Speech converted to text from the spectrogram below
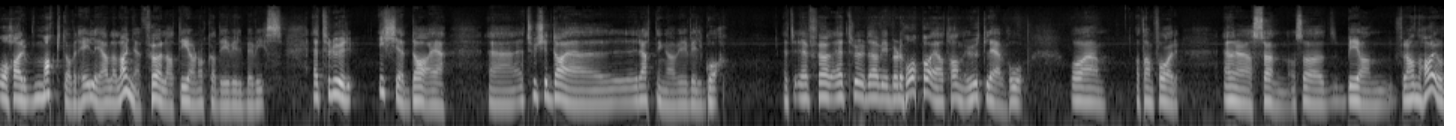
og har makt over hele jævla landet, føler at de har noe de vil bevise. Jeg tror ikke da er eh, jeg er retninga vi vil gå. Jeg, jeg, jeg, tror det vi burde håpe på, er at han utlever henne, og um, at han får en eller annen sønn. og så blir han, For han har jo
